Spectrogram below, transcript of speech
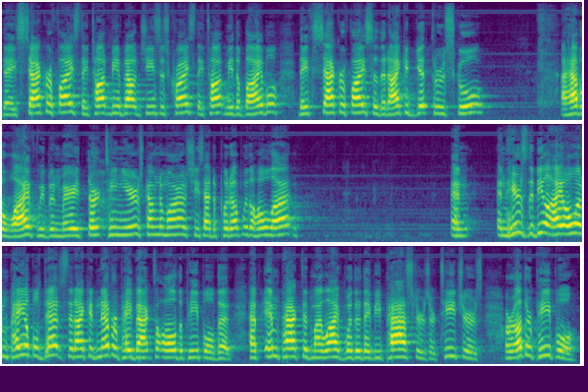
They sacrificed. They taught me about Jesus Christ. They taught me the Bible. They've sacrificed so that I could get through school. I have a wife. We've been married 13 years. Come tomorrow. She's had to put up with a whole lot. And, and here's the deal I owe unpayable debts that I could never pay back to all the people that have impacted my life, whether they be pastors or teachers or other people.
